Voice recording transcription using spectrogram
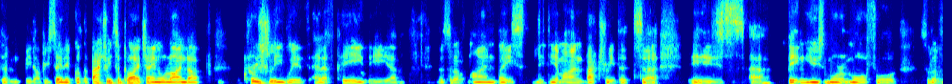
the VW say they've got the battery supply chain all lined up crucially with LFP, the um, the sort of iron-based lithium-ion battery that uh, is uh, being used more and more for sort of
